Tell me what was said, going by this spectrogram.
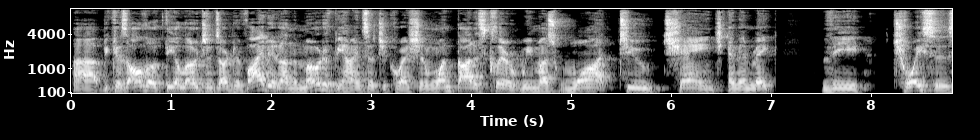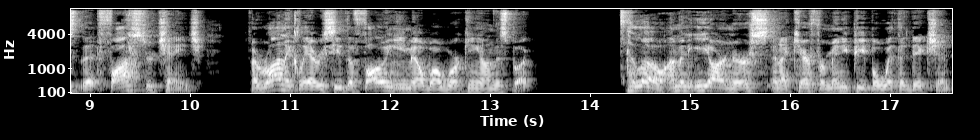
Uh, because although theologians are divided on the motive behind such a question, one thought is clear. We must want to change and then make the choices that foster change. Ironically, I received the following email while working on this book. Hello, I'm an ER nurse and I care for many people with addiction.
